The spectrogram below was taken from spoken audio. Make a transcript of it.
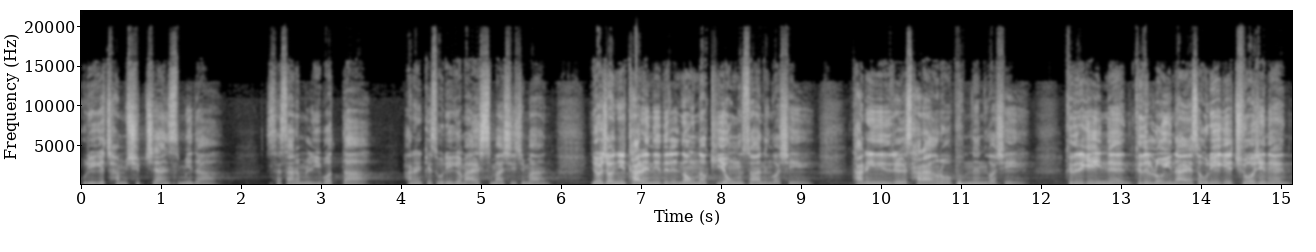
우리에게 참 쉽지 않습니다. 새 사람을 입었다. 하나님께서 우리에게 말씀하시지만 여전히 다른 이들을 넉넉히 용서하는 것이 다른 이들을 사랑으로 품는 것이 그들에게 있는 그들로 인하여서 우리에게 주어지는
